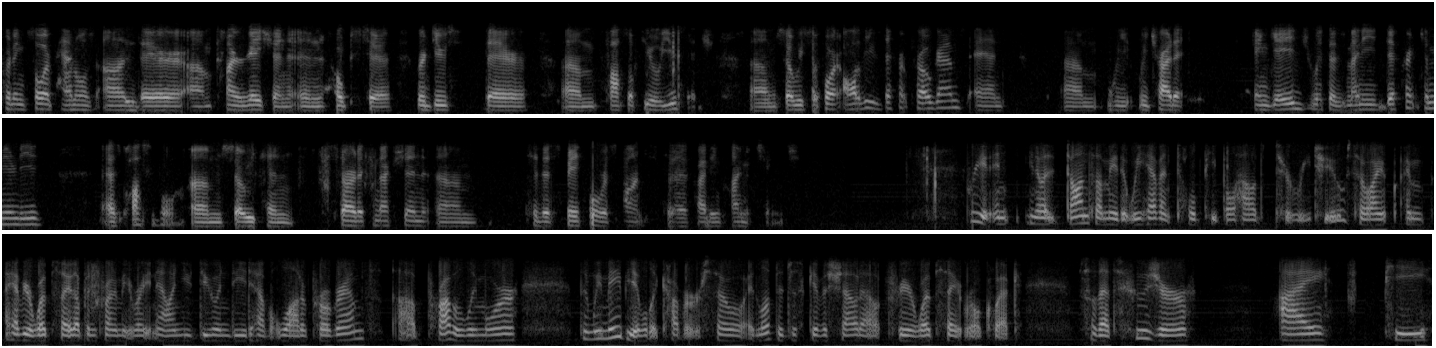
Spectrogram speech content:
putting solar panels on their um, congregation in hopes to reduce their um, fossil fuel usage. Um, so we support all these different programs, and um, we we try to engage with as many different communities as possible, um, so we can start a connection um, to this faithful response to fighting climate change. Great, and you know it dawns on me that we haven't told people how to reach you. So I, I'm, I have your website up in front of me right now, and you do indeed have a lot of programs, uh, probably more than we may be able to cover. So I'd love to just give a shout out for your website real quick. So that's Hoosier, I P,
